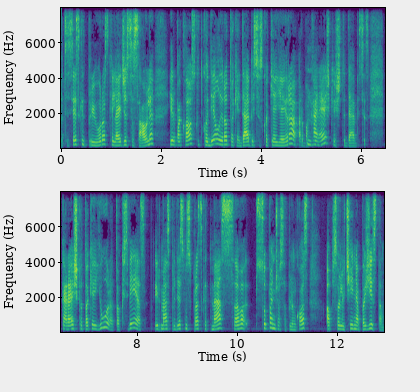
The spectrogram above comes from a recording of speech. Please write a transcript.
Atsisėskit prie jūros kai leidžiasi saulė ir paklauskit kodėl yra tokie debesys kokie jie yra arba ką reiškia šitie debesys. Ką reiškia tokia jūra toks vėjas. Ir mes pradėsim suprast kad mes savo supančios aplinkos absoliučiai nepažįstam.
